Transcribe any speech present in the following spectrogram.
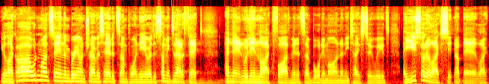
you're like, oh, I wouldn't mind seeing them bring on Travis Head at some point here, or there's something to that effect. And then within like five minutes, they brought him on and he takes two wickets. Are you sort of like sitting up there, like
